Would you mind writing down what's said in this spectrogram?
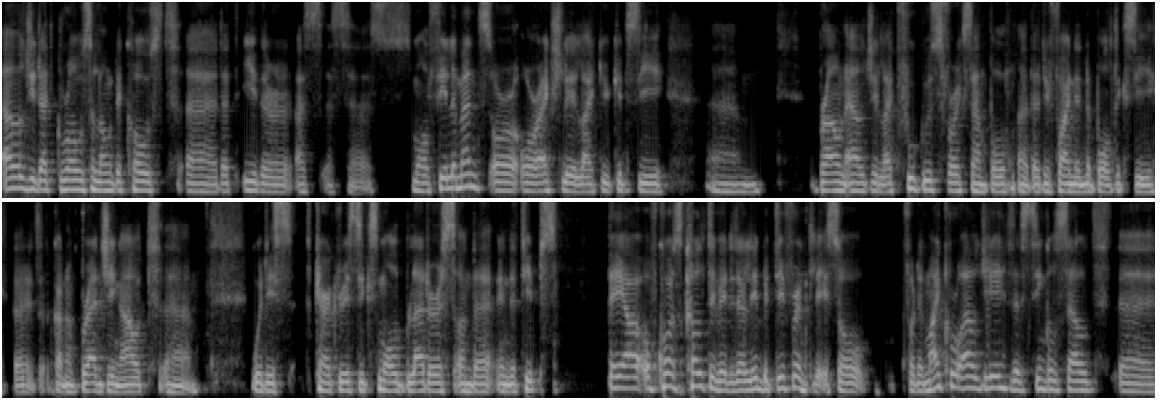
algae that grows along the coast uh, that either as, as uh, small filaments or or actually like you could see um, brown algae like fucus for example uh, that you find in the baltic sea uh, kind of branching out uh, with these characteristic small bladders on the in the tips they are of course cultivated a little bit differently so for the microalgae the single celled uh,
